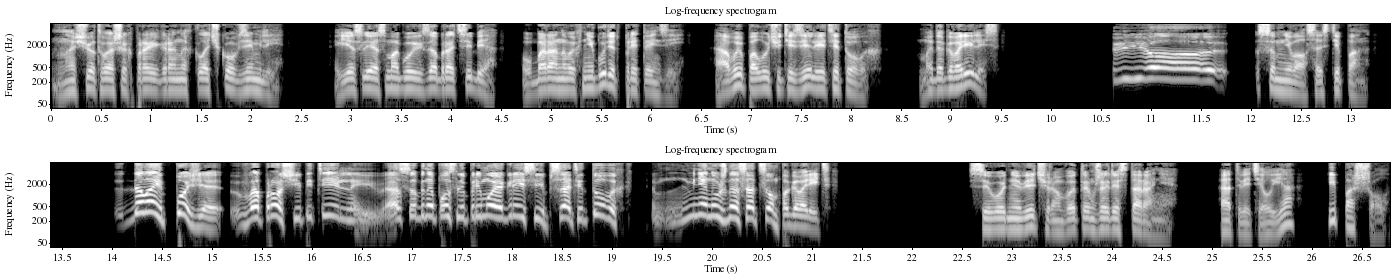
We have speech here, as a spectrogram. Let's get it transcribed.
«Насчет ваших проигранных клочков земли. Если я смогу их забрать себе, у Барановых не будет претензий, а вы получите зелье Титовых. Мы договорились?» «Я...» — сомневался Степан. «Давай позже. Вопрос щепетильный. Особенно после прямой агрессии пса Титовых. Мне нужно с отцом поговорить». «Сегодня вечером в этом же ресторане», — ответил я и пошел.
